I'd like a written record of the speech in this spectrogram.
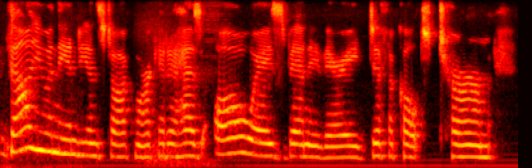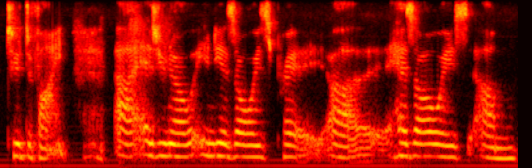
value in the Indian stock market it has always been a very difficult term to define. Uh, as you know, India has always uh, has always um,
